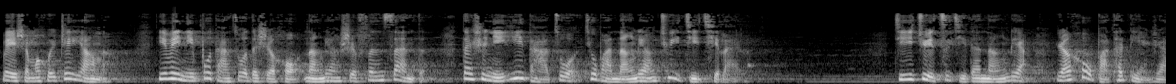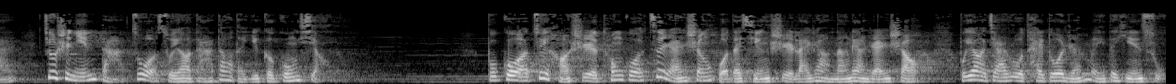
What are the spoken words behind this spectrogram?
为什么会这样呢？因为你不打坐的时候能量是分散的，但是你一打坐就把能量聚集起来了。积聚自己的能量，然后把它点燃，就是您打坐所要达到的一个功效。不过最好是通过自然生活的形式来让能量燃烧，不要加入太多人为的因素。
